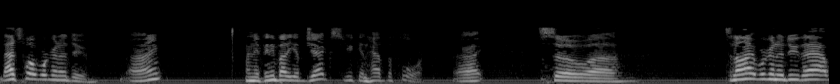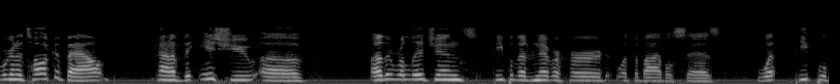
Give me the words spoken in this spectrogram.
that's what we're going to do. All right. And if anybody objects, you can have the floor. All right. So uh, tonight we're going to do that. We're going to talk about kind of the issue of other religions, people that have never heard what the Bible says, what people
